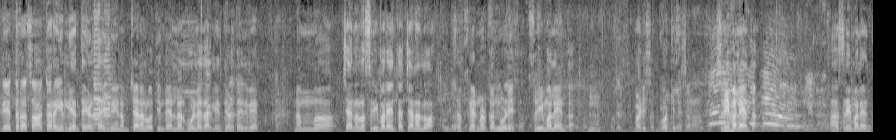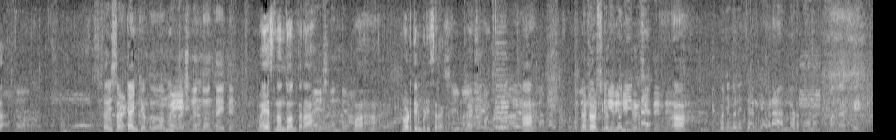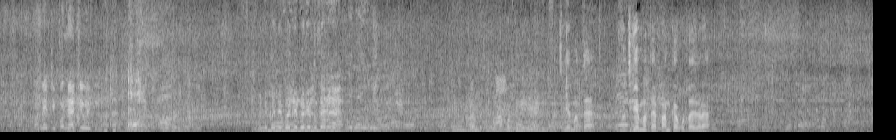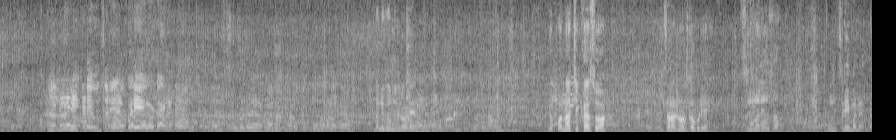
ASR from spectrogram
ಇದೇ ಥರ ಸಹಕಾರ ಇರಲಿ ಅಂತ ಹೇಳ್ತಾ ಇದ್ದೀನಿ. ನಮ್ಮ ಚಾನಲ್ ವತಿಯಿಂದ ಎಲ್ಲರಿಗೂ ಒಳ್ಳೇದಾಗಲಿ ಅಂತ ಹೇಳ್ತಾ ಇದ್ದೀವಿ ನಮ್ಮ ಚಾನಲು ಶ್ರೀಮಲೆ ಅಂತ ಚಾನಲು ಸಬ್ಸ್ಕ್ರೈಬ್ ಮಾಡ್ಕೊಂಡು ನೋಡಿ. ಶ್ರೀಮಲೆ ಅಂತ. ಹ್ಞೂ ಮಾಡಿ ಸರ್. ಓಕೆ. ಶ್ರೀಮಲೆ ಅಂತ. ಹಾಂ, ಶ್ರೀಮಲೆ ಅಂತ. ಸರಿ ಸರ್ ಥ್ಯಾಂಕ್ ಯು ಮಹೇಶ್ ನಂದು ಅಂತ ಐತೆ. ಮಹೇಶ್ ನಂದು ಅಂತನಾ? ಹಾಂ ಹಾಂ. ನೋಡ್ತೀನಿ ಬಿಡಿ ಸರ್ ಹಾಗೆ ಹಾಂ. ನೆಟ್ವರ್ಕ್ ಹಾಂ. ಬನ್ನಿ ಬನ್ನಿ ಸೈಡ್ಗೆ ಅಣ್ಣ ನೋಡಕ್ಕೆ ಅಣ್ಣ. ಪನ್ನಾಚಿ ಪನ್ನಾಚಿ ಹೋಯ್ತು ಬನ್ನಿ ಬನ್ನಿ ಬನ್ನಿ ಬನ್ನಿ ಮುಂದೆ ಬನ್ನಿ. ಮಜ್ಜಿಗೆ ಮತ್ತೆ ಮಜ್ಜಿಗೆ ಮತ್ತೆ ಪಾನಕ ಕೊಡ್ತಾ ಇದ್ದಾರೆ. ಬನ್ನಿ ಬನ್ನಿ ಲೋಟ ಇದು ಪೊನ್ನಾಚಿ ಕ್ರಾಸು. ಒಂದ್ಸಲ ನೋಡ್ಕೊಬಿಡಿ. ಶ್ರೀಮಲೆ ಅಂತ? ಹ್ಞೂ ಶ್ರೀಮಲೆ ಅಂತ.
